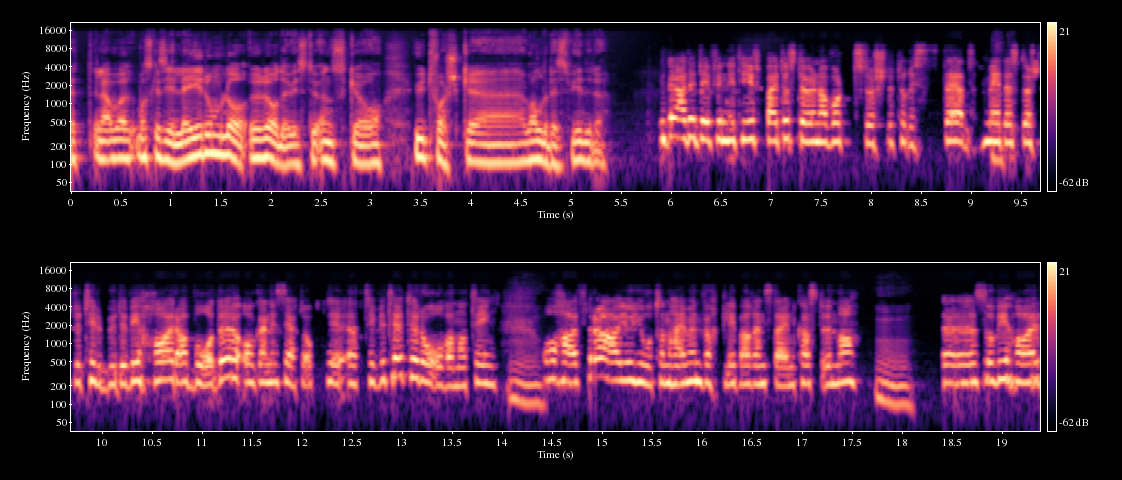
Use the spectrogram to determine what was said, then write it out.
et, eller, hva skal jeg si, leirområde hvis du ønsker å utforske Valdres videre? Det er det definitivt. Beitostølen er vårt største turiststed, med det største tilbudet vi har av både organiserte aktiviteter og overnatting. Mm. Og herfra er jo Jotunheimen virkelig bare en steinkast unna. Mm. Eh, så vi har,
